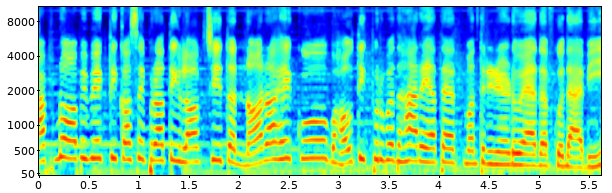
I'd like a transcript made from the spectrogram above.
आफ्नो अभिव्यक्ति कसैप्रति लक्षित नरहेको भौतिक पूर्वाधार यातायात मन्त्री रेणु यादवको दावी।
